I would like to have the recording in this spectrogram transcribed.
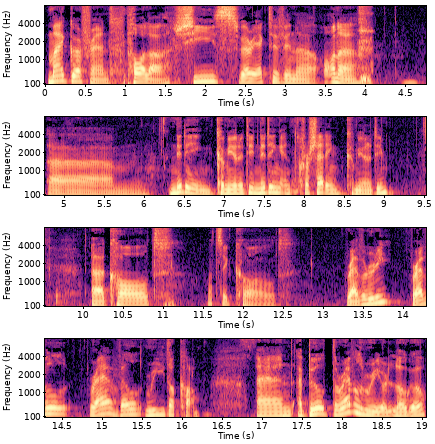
My girlfriend Paula, she's very active in a, on a um, knitting community, knitting and crocheting community, uh, called what's it called? Ravelry, Ravel, Ravelry.com, and I built the Ravelry logo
